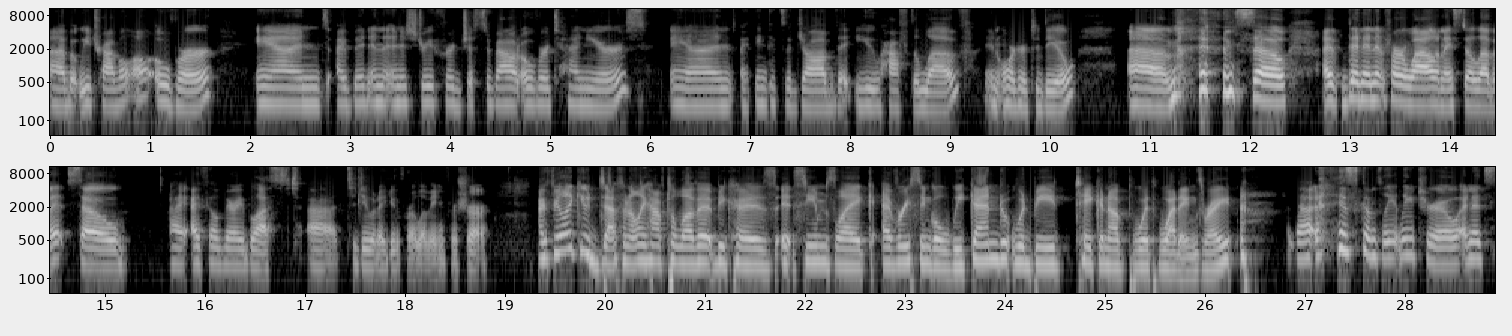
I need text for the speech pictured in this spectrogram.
uh, but we travel all over. And I've been in the industry for just about over 10 years. And I think it's a job that you have to love in order to do. Um, and so I've been in it for a while and I still love it. So I, I feel very blessed uh, to do what I do for a living for sure. I feel like you definitely have to love it because it seems like every single weekend would be taken up with weddings, right? That is completely true, and it's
